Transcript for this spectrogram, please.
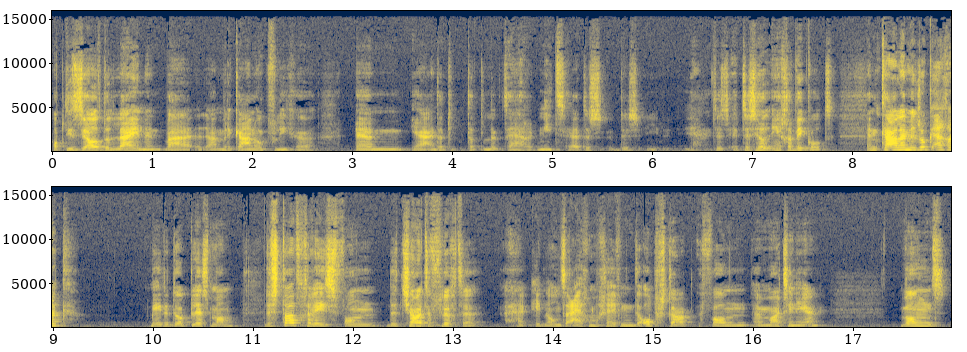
Op diezelfde lijnen waar de Amerikanen ook vliegen. En ja, dat, dat lukt eigenlijk niet. Hè. Dus, dus ja, het, is, het is heel ingewikkeld. En KLM is ook eigenlijk, mede door Plesman, de start geweest van de chartervluchten in onze eigen omgeving. De opstart van uh, Martinair. Want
